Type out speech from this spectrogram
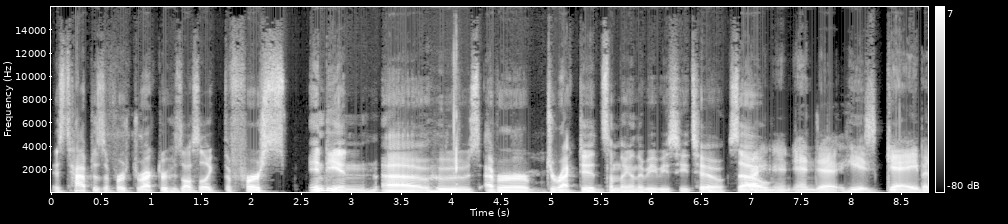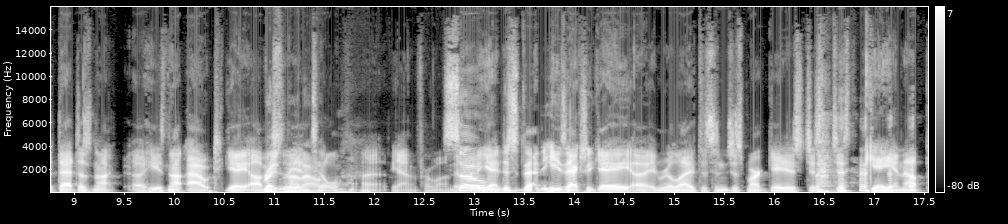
is tapped as the first director, who's also like the first Indian uh, who's ever directed something on the BBC too. So Right, and, and uh, he is gay, but that does not. Uh, he is not out gay, obviously, out. until uh, yeah, for a while. So- but yeah, this is that he's actually gay uh, in real life. This isn't just Mark Gatiss, just just gaying up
